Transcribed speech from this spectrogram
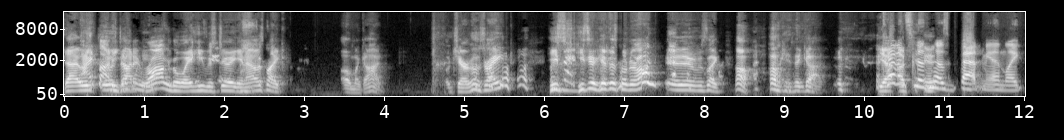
yeah, it was, I thought was he got it wrong the way he was doing it. And I was like, "Oh my god, oh, Jericho's right. He's he's gonna get this one wrong." And it was like, "Oh, okay, thank God." Yeah, kevin smith knows batman like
